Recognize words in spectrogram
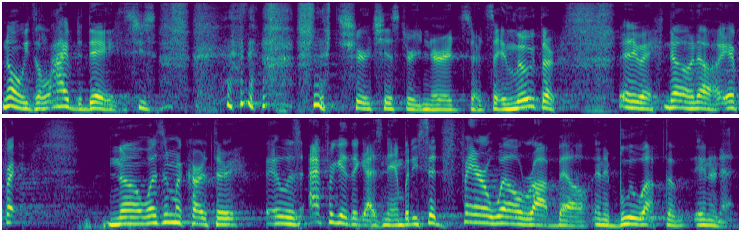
no. He's alive today. She's church history nerd starts saying Luther. Anyway, no, no. If I, no, it wasn't MacArthur it was, I forget the guy's name, but he said, Farewell, Rob Bell, and it blew up the internet.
